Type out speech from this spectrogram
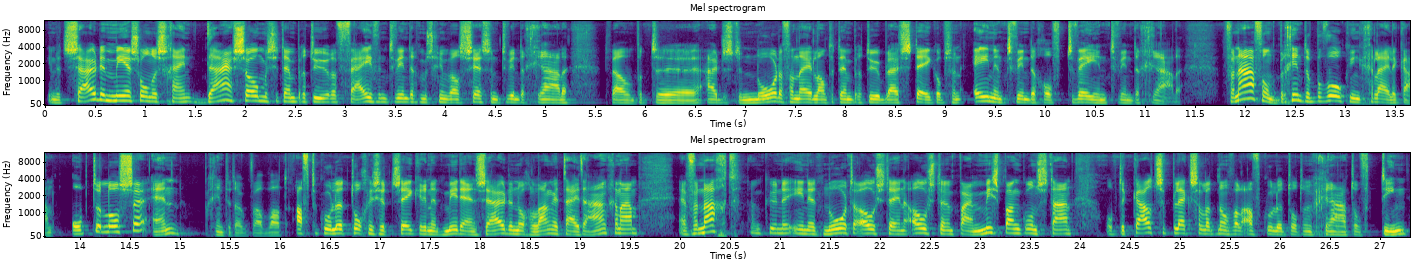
In het zuiden meer zonneschijn. Daar zomerse temperaturen 25, misschien wel 26 graden. Terwijl op het uh, uiterste noorden van Nederland de temperatuur blijft steken op zo'n 21 of 22 graden. Vanavond begint de bewolking geleidelijk aan op te lossen en begint het ook wel wat af te koelen. Toch is het zeker in het midden en zuiden nog lange tijd aangenaam. En vannacht dan kunnen in het noordoosten en oosten een paar mistbanken ontstaan. Op de koudste plek zal het nog wel afkoelen tot een graad of 10.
